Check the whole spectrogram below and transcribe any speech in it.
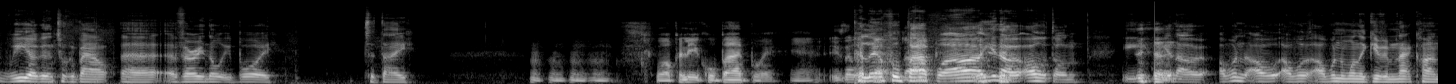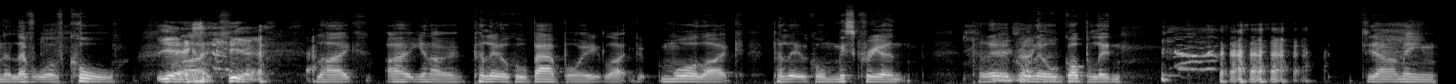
we are going to talk about uh, a very naughty boy today. Well, political bad boy. Yeah. Is that political bad boy. Uh, you know, hold on. You, you know, I wouldn't. I, I, I wouldn't want to give him that kind of level of cool. Yeah. like- Exactly. Yeah. Like, uh, you know, political bad boy. Like more like political miscreant, political exactly. little goblin. Do you know what I mean?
